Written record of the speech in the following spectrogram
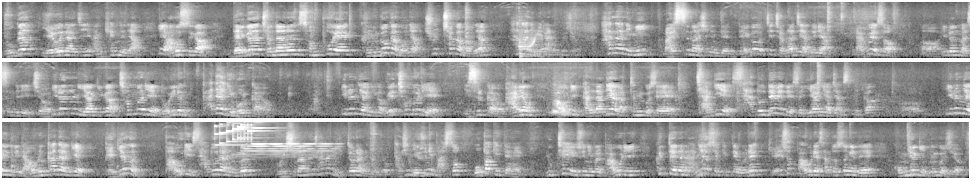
누가 예언하지 않겠느냐? 이 아모스가 내가 전하는 선포의 근거가 뭐냐? 출처가 뭐냐? 하나님이라는 거죠. 하나님이 말씀하시는 데 내가 어찌 전하지 않으랴? 라고 해서 어, 이런 말씀들이 있죠. 이런 이야기가 첫머리에 놓이는 까닭이 뭘까요? 이런 이야기가 왜 첫머리에 있을까요? 가령 바울이 갈라디아 같은 곳에 자기의 사도됨에 대해서 이야기하지 않습니까? 어, 이런 이야기들이 나오는 까닭의 배경은 바울이 사도라는 걸 의심하는 사람이 있더라는 거죠. 당신 예수님 봤어? 못 봤기 때문에 육체 예수님을 바울이 그때는 아니었었기 때문에 계속 바울의 사도성에 대해 공격이 있는 거죠.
